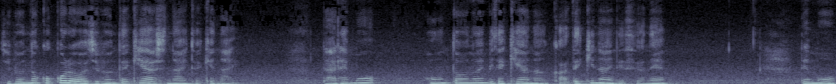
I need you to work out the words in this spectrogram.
自分の心は自分でケアしないといけない。誰も本当の意味でケアなんかできないんですよね。でも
